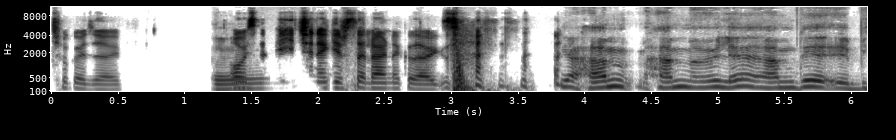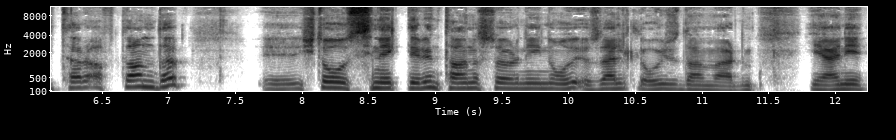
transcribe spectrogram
Çok acayip. Oysa bir içine girseler ne kadar güzel. Ya, hem hem öyle hem de, bir taraftan da, işte, o sineklerin tanrısı örneğini o özellikle o yüzden verdim. Yani,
